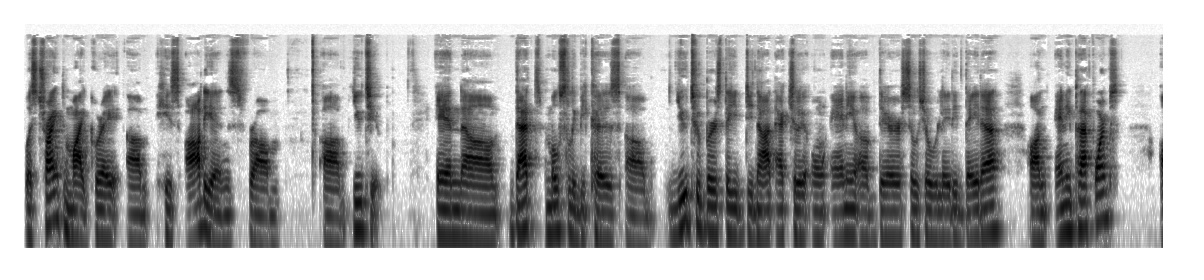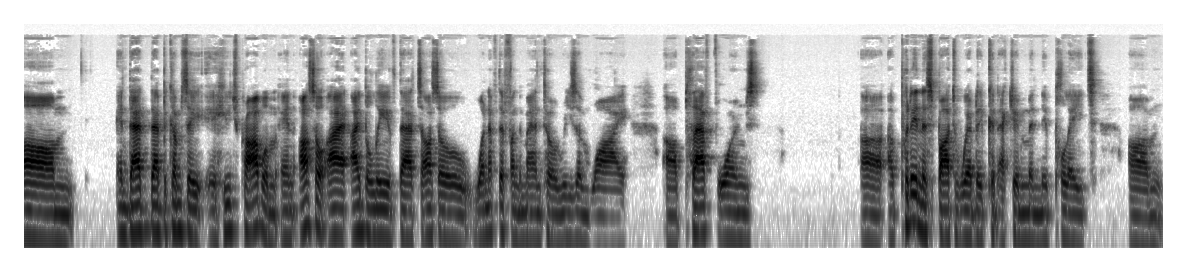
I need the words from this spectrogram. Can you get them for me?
was trying to migrate um, his audience from um, YouTube and um, that's mostly because um, YouTubers they do not actually own any of their social related data on any platforms, um, and that that becomes a, a huge problem. And also, I I believe that's also one of the fundamental reason why uh, platforms uh, are put in a spot where they could actually manipulate um,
